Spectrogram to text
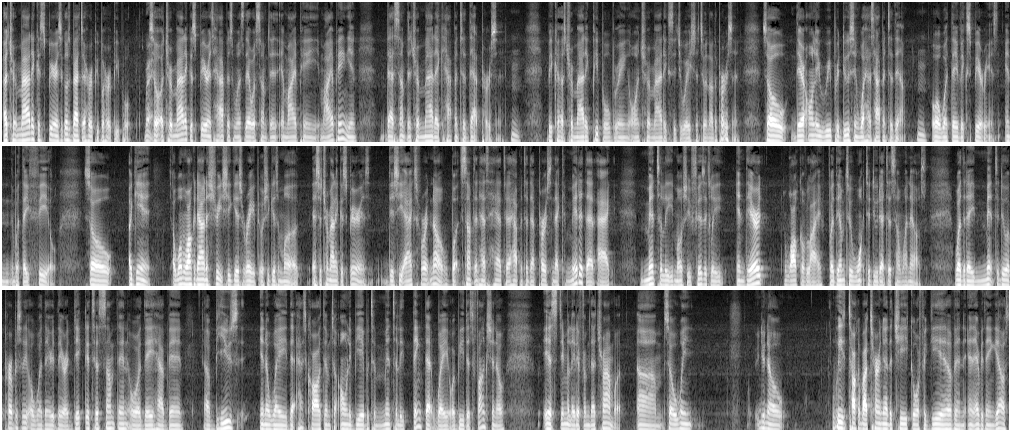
a traumatic experience it goes back to hurt people hurt people. Right. So a traumatic experience happens once there was something, in my opinion, in my opinion, that something traumatic happened to that person Hmm. because traumatic people bring on traumatic situations to another person. So they're only reproducing what has happened to them Hmm. or what they've experienced and what they feel. So again, a woman walking down the street, she gets raped or she gets mugged. It's a traumatic experience. Did she ask for it? No, but something has had to happen to that person that committed that act mentally, emotionally, physically in their walk of life for them to want to do that to someone else. Whether they meant to do it purposely or whether they're addicted to something or they have been abused in a way that has caused them to only be able to mentally think that way or be dysfunctional is stimulated from that trauma. Um, so when you know we talk about turn the other cheek or forgive and, and everything else,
